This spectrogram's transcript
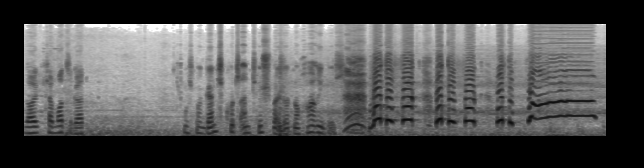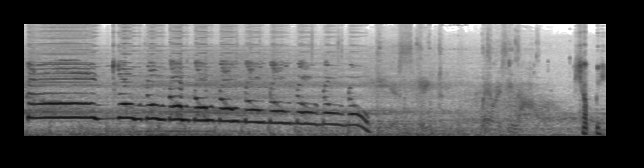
Lol, ich hab Motze gehabt. Ich muss mal ganz kurz an den Tisch, weil dort noch Haribus. What the fuck? What the fuck? What the fuck? No! No, no, no, no, no, no, no, no, no? Ich hab mich...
